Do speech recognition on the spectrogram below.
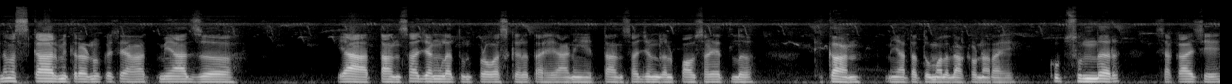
नमस्कार मित्रांनो कसे आहात? मी आज या तानसा जंगलातून प्रवास करत आहे आणि हे तानसा जंगल पावसाळ्यातलं ठिकाण मी आता तुम्हाला दाखवणार आहे. खूप सुंदर सकाळचे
